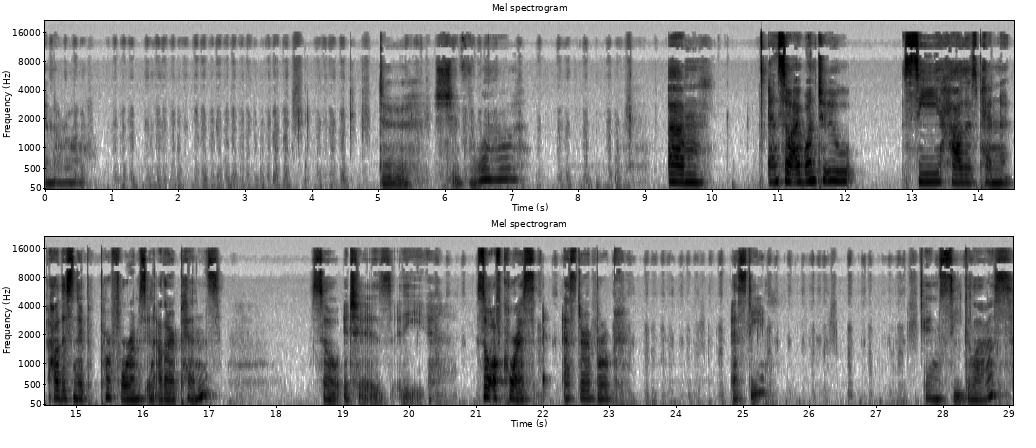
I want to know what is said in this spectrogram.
Emerald de Chevois. Um, and so I want to see how this pen, how this nib performs in other pens. So it is the, so of course, Esther Esterbrook Estie in sea glass.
